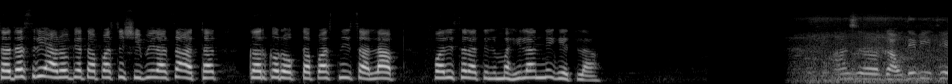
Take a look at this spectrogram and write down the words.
सदर आरोग्य तपासणी शिबिराचा अर्थात कर्करोग तपासणीचा लाभ परिसरातील महिलांनी घेतला. आज गावदेवी इथे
